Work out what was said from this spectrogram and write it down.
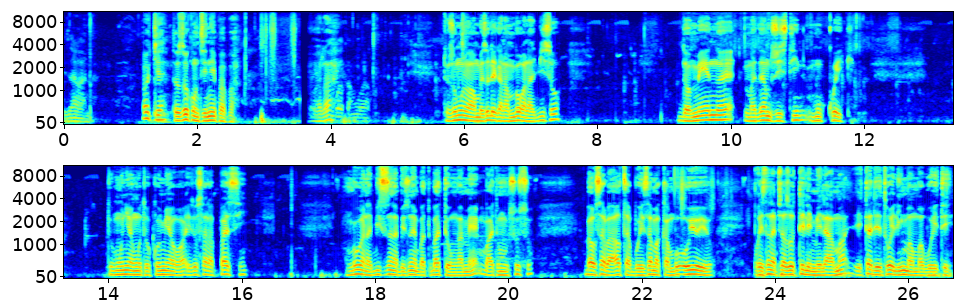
eza wana ok tozo continue papa voilà tozomona makambo ezoleka na mboka na biso domaine madame justine mukweke tomoni yango tokomi awa ezosala mpasi mboka na biso eza na besoin ya bato batonga me bato mosusu bakosala ba arte ya boye eza makambo oyoyo président na biso azotelemelama état de droit elingi makambo ya boye te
